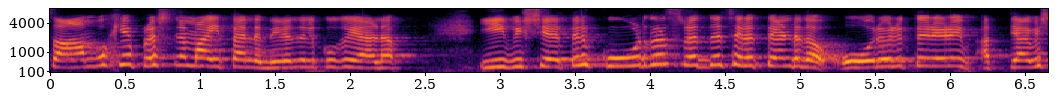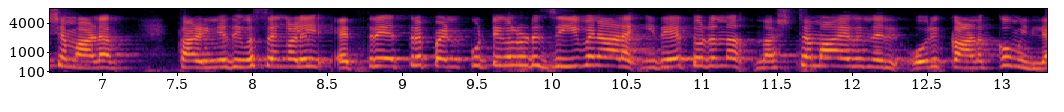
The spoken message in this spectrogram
സാമൂഹ്യ പ്രശ്നമായി തന്നെ നിലനിൽക്കുകയാണ്. ഈ വിഷയത്തിൽ കൂടുതൽ ശ്രദ്ധ ചെലുത്തേണ്ടത് ഓരോരുത്തരുടെയും അത്യാവശ്യമാണ്. കഴിഞ്ഞ ദിവസങ്ങളിൽ എത്രയെത്ര പെൺകുട്ടികളുടെ ജീവനാണ് ഇതേ തുടർന്ന് നഷ്ടമായതെന്നതിൽ ഒരു കണക്കുമില്ല.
